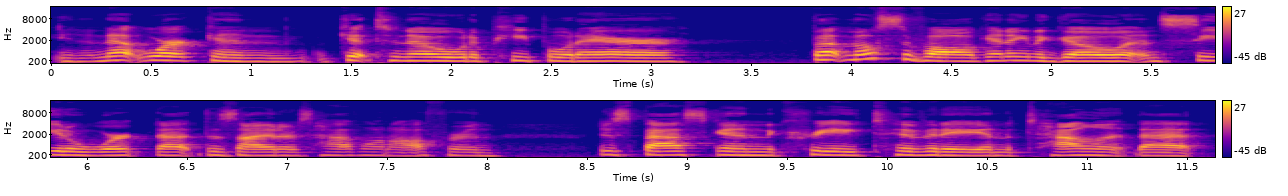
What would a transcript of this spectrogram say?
you know network and get to know the people there but most of all, getting to go and see the work that designers have on offer and just bask in the creativity and the talent that,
